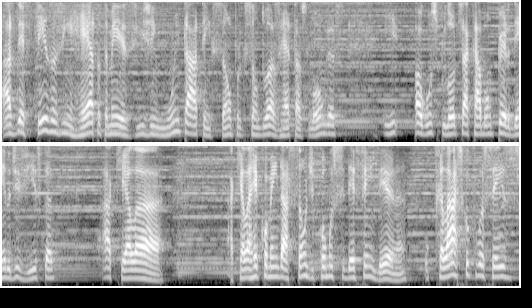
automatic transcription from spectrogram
As defesas em reta também exigem muita atenção porque são duas retas longas e alguns pilotos acabam perdendo de vista aquela aquela recomendação de como se defender, né? O clássico que vocês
